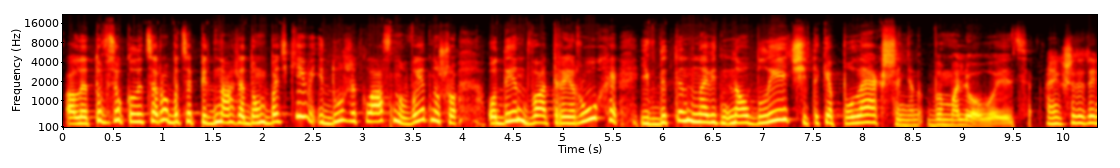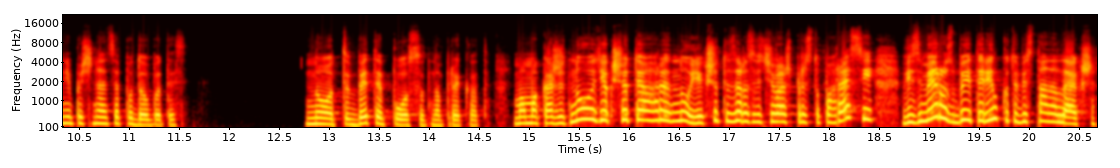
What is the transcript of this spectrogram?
Але то все, коли це робиться під наглядом батьків, і дуже класно видно, що один, два, три рухи, і в дитини навіть на обличчі таке полегшення вимальовується. А якщо дитині починається подобатись? Ну, от бити посуд, наприклад. Мама каже: ну, якщо ти агре... ну, якщо ти зараз відчуваєш приступ агресії, візьми, розбий тарілку, тобі стане легше.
